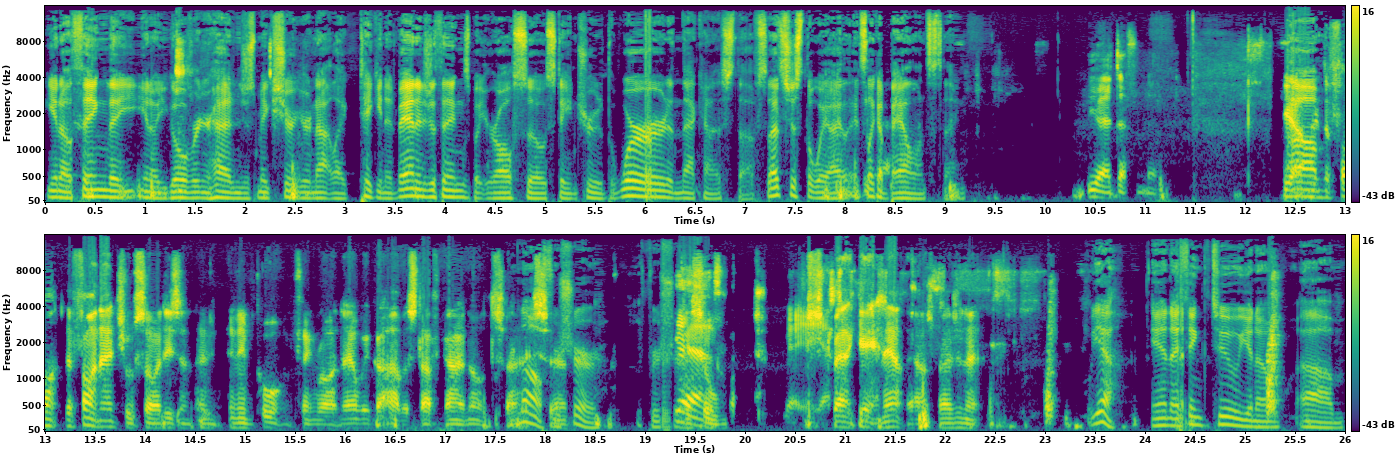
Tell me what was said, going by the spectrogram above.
you know thing that you know you go over in your head and just make sure you're not like taking advantage of things but you're also staying true to the word and that kind of stuff. So that's just the way i it's like a balanced thing. Yeah definitely Yeah, I Um, mean the fi- the financial side isn't an, an important thing right now. We've got other stuff going on, so no it's, for uh, sure for sure Yeah. it's all yeah yeah, it's about getting out there, I suppose, isn't it? Yeah, and I think too, you know, um,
